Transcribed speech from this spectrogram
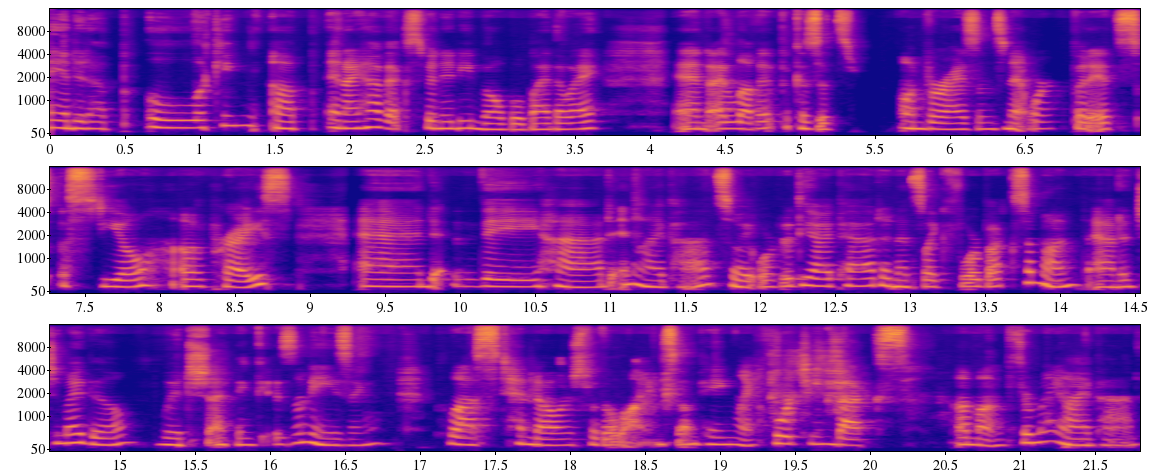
I ended up looking up, and I have Xfinity Mobile, by the way, and I love it because it's on Verizon's network, but it's a steal of a price. And they had an iPad, so I ordered the iPad, and it's like four bucks a month added to my bill, which I think is amazing, plus ten dollars for the line. So I'm paying like fourteen bucks a month for my iPad.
